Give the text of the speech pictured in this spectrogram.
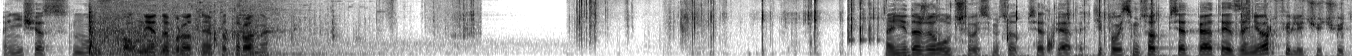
Они сейчас, ну, вполне добротные патроны. Они даже лучше 855-х. Типа 855-е занерфили чуть-чуть.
